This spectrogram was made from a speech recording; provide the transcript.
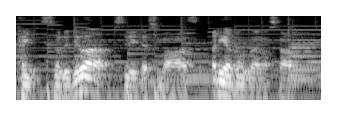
はい、それでは失礼いたします。ありがとうございました。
